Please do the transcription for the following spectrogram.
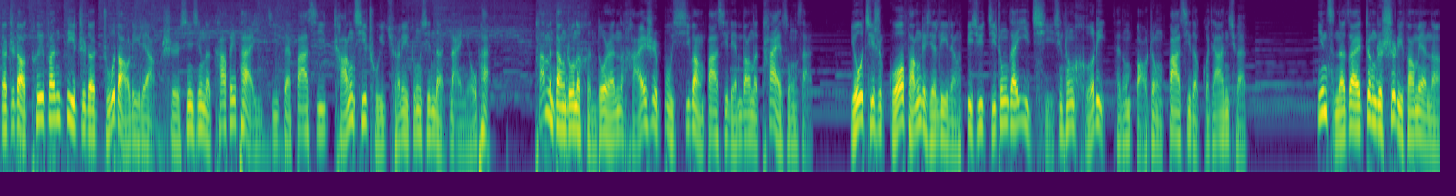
要知道，推翻帝制的主导力量是新兴的咖啡派，以及在巴西长期处于权力中心的奶牛派。他们当中的很多人还是不希望巴西联邦的太松散，尤其是国防这些力量必须集中在一起，形成合力，才能保证巴西的国家安全。因此呢，在政治势力方面呢，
